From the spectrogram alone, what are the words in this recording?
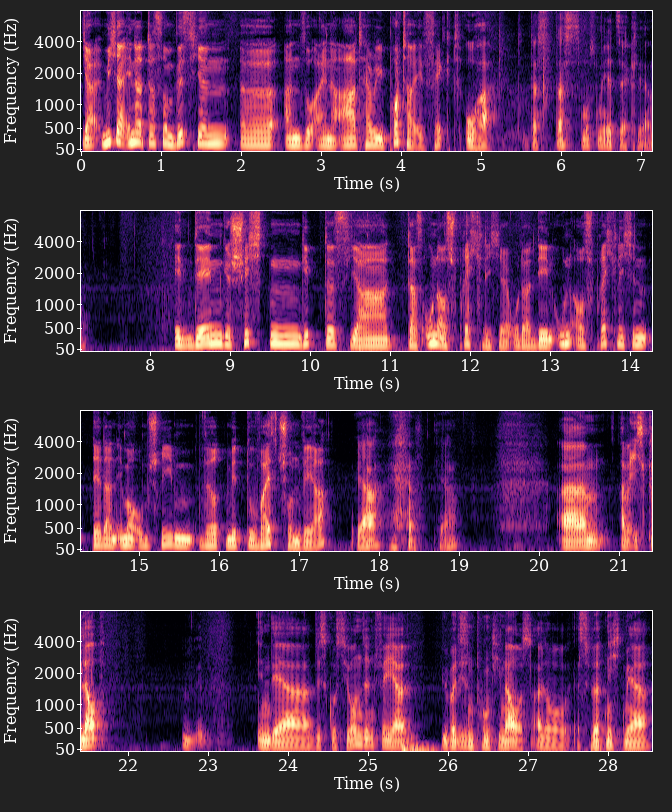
Ja, mich erinnert das so ein bisschen äh, an so eine Art Harry Potter-Effekt. Oha, das, das muss mir jetzt erklären. In den Geschichten gibt es ja das Unaussprechliche oder den Unaussprechlichen, der dann immer umschrieben wird mit Du weißt schon wer. Ja, ja. Ähm, aber ich glaube, in der Diskussion sind wir ja über diesen Punkt hinaus. Also es wird nicht mehr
